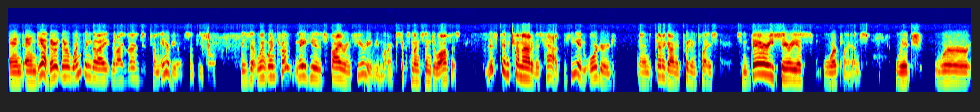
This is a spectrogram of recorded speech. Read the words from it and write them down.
And and yeah, there there one thing that I that I learned from interviewing some people is that when when Trump made his fire and fury remark six months into office, this didn't come out of his hat. He had ordered, and the Pentagon had put in place some very serious war plans, which were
